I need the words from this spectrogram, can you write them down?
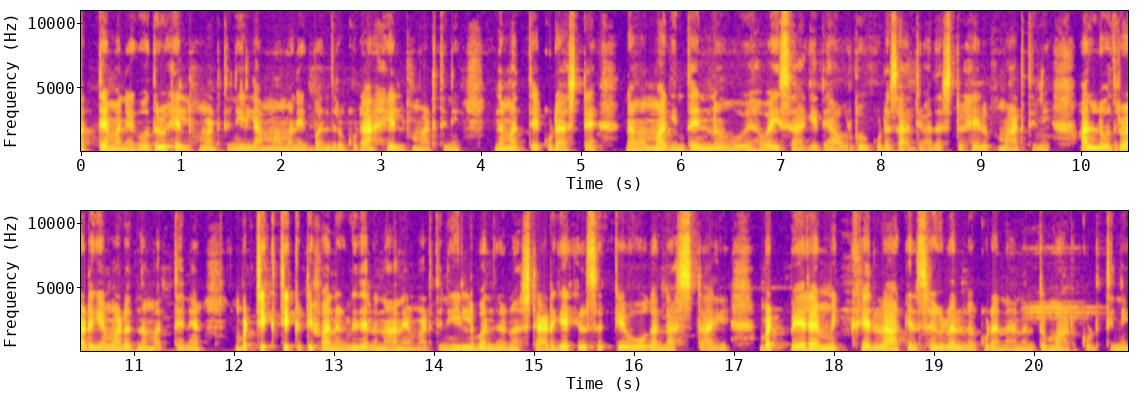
ಅತ್ತೆ ಮನೆಗೆ ಹೋದರೂ ಹೆಲ್ಪ್ ಮಾಡ್ತೀನಿ, ಇಲ್ಲ ಅಮ್ಮ ಮನೆಗೆ ಬಂದರೂ ಕೂಡ ಹೆಲ್ಪ್ ಮಾಡ್ತೀನಿ. ನಮ್ಮ ಅತ್ತೆ ಕೂಡ ಅಷ್ಟೇ, ನಮ್ಮ ಅಮ್ಮಗಿಂತ ಇನ್ನೂ ವಯಸ್ಸಾಗಿದೆ, ಅವ್ರಿಗೂ ಕೂಡ ಸಾಧ್ಯವಾದಷ್ಟು ಹೆಲ್ಪ್ ಮಾಡ್ತೀನಿ. ಅಲ್ಲೋದ್ರೂ ಅಡುಗೆ ಮಾಡೋದು ನಮ್ಮ ಅತ್ತೆನೇ ಬಟ್ ಚಿಕ್ಕ ಚಿಕ್ಕ ಟಿಫನ್ಗಳಿದೆಲ್ಲ ನಾನೇ ಮಾಡ್ತೀನಿ. ಇಲ್ಲಿ ಬಂದ್ರೂ ಅಷ್ಟೇ, ಅಡುಗೆ ಕೆಲಸಕ್ಕೆ ಹೋಗಲ್ಲ ಅಷ್ಟಾಗಿ ಬಟ್ ಬೇರೆ ಮಿಕ್ಕ ಎಲ್ಲ ಕೆಲಸಗಳಲ್ಲೂ ಕೂಡ ನಾನಂತೂ ಮಾಡಿಕೊಡ್ತೀನಿ.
